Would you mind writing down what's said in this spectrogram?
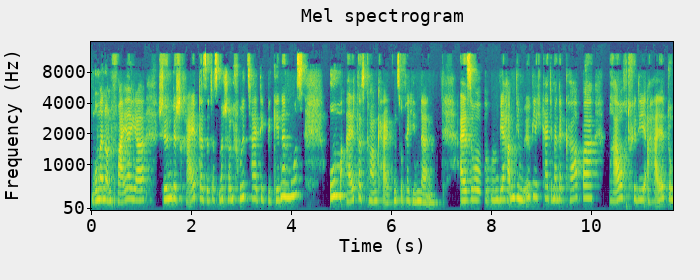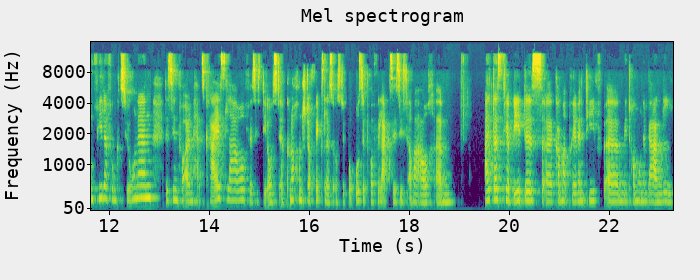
Woman on Fire ja schön beschreibt, also dass man schon frühzeitig beginnen muss um Alterskrankheiten zu verhindern. Also wir haben die Möglichkeit, ich meine, der Körper braucht für die Erhaltung vieler Funktionen, das sind vor allem Herz-Kreislauf, es ist die Oste Knochenstoffwechsel, also Osteoporose-Prophylaxe, es ist aber auch ähm, Altersdiabetes äh, kann man präventiv äh, mit Hormonen behandeln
